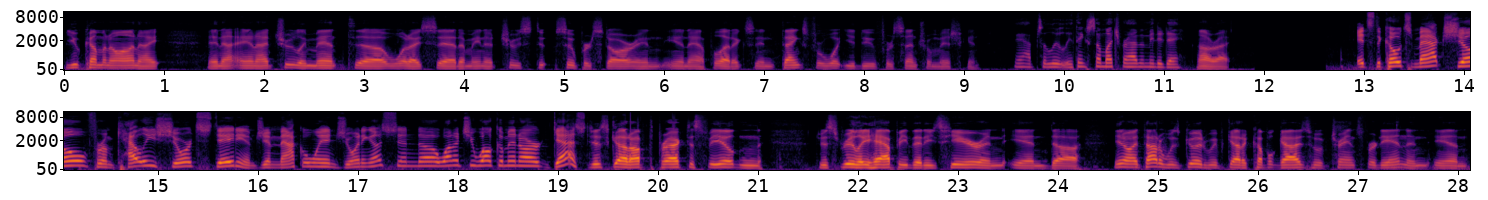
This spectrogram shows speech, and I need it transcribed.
you coming on, I and I and I truly meant uh, what I said. I mean, a true stu- superstar in in athletics. And thanks for what you do for Central Michigan. Yeah, absolutely. Thanks so much for having me today. All right. It's the Coach Mac Show from Kelly Short Stadium. Jim McElwain joining us, and uh, why don't you welcome in our guest? Just got off the practice field and just really happy that he's here. And and uh, you know, I thought it was good. We've got a couple guys who have transferred in, and and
